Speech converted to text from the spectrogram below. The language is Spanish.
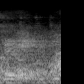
Stevens.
